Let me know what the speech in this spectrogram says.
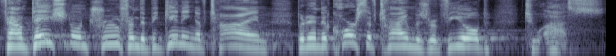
foundational and true from the beginning of time, but in the course of time was revealed to us.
